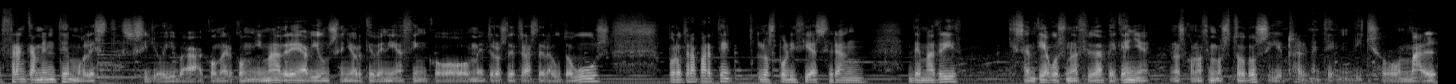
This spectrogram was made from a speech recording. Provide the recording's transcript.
francamente molestas. Si yo iba a comer con mi madre, había un señor que venía cinco metros detrás del autobús. Por otra parte, los policías eran de Madrid. Santiago es una ciudad pequeña, nos conocemos todos y realmente, dicho mal,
